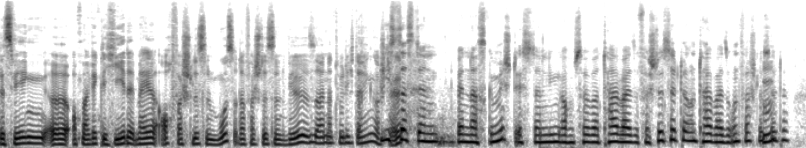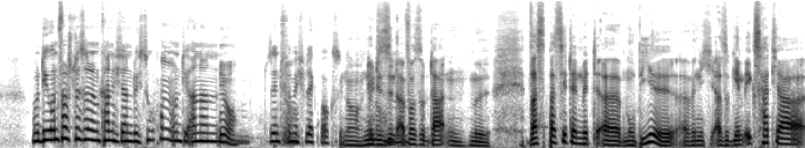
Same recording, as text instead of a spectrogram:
Deswegen, äh, ob man wirklich jede Mail auch verschlüsseln muss oder verschlüsseln will, sei natürlich Wie dahingestellt. ist das denn, wenn das gemischt ist? Dann liegen auf dem Server teilweise verschlüsselte und teilweise unverschlüsselte. Und die unverschlüsselten kann ich dann durchsuchen und die anderen Ja. sind für Ja. mich Blackbox. Genau, nee, die sind einfach so Datenmüll. Was passiert denn mit äh, mobil, äh, wenn ich, also GMX hat ja, äh,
